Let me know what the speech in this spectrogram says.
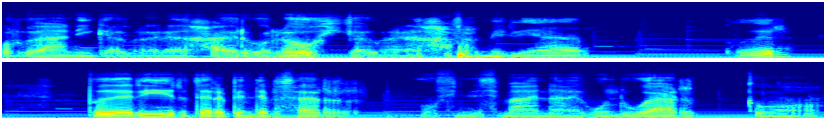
orgánica, alguna granja ergológica, alguna granja familiar, poder, poder ir de repente a pasar un fin de semana a algún lugar como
